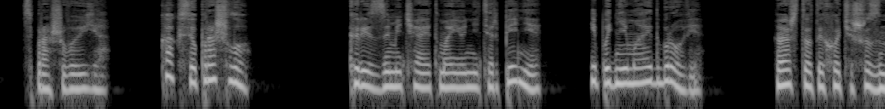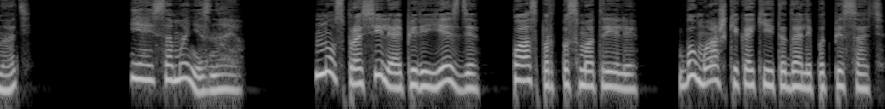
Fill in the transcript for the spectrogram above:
— спрашиваю я. «Как все прошло?» Крис замечает мое нетерпение и поднимает брови. «А что ты хочешь узнать?» Я и сама не знаю. Ну, спросили о переезде, паспорт посмотрели, бумажки какие-то дали подписать.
